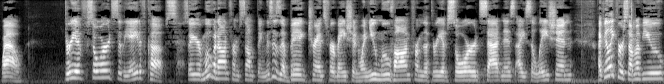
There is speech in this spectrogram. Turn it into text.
Wow. Three of Swords to the Eight of Cups. So you're moving on from something. This is a big transformation. When you move on from the Three of Swords, sadness, isolation. I feel like for some of you,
